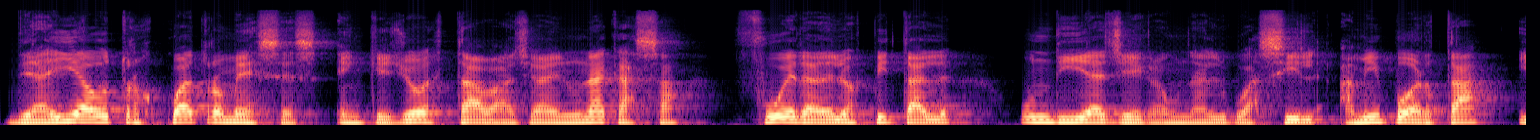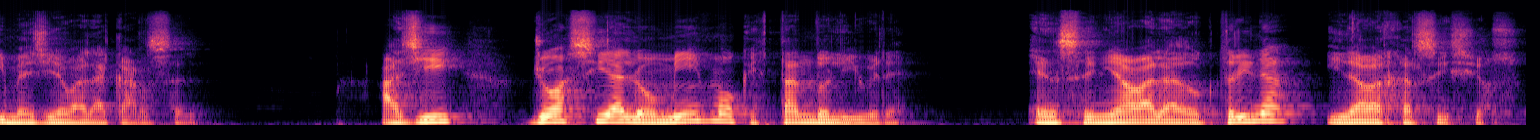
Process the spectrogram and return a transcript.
De ahí a otros cuatro meses en que yo estaba ya en una casa, fuera del hospital, un día llega un alguacil a mi puerta y me lleva a la cárcel. Allí yo hacía lo mismo que estando libre. Enseñaba la doctrina y daba ejercicios.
